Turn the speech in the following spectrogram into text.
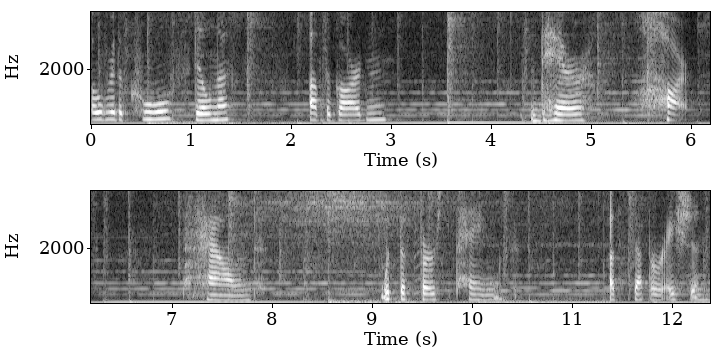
over the cool stillness of the garden. Their hearts pound with the first pangs of separation.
